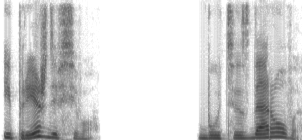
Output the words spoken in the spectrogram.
И прежде всего, будьте здоровы.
